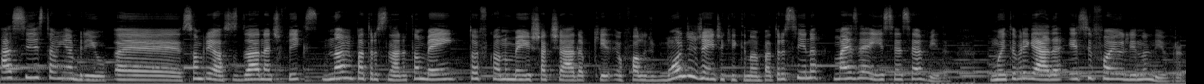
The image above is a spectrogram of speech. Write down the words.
Assistam em abril é, Sombriossos da Netflix. Não me patrocinaram também. Tô ficando meio chateada porque eu falo de um monte de gente aqui que não me patrocina, mas é isso, essa é a vida. Muito obrigada. Esse foi o Lino Livro.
